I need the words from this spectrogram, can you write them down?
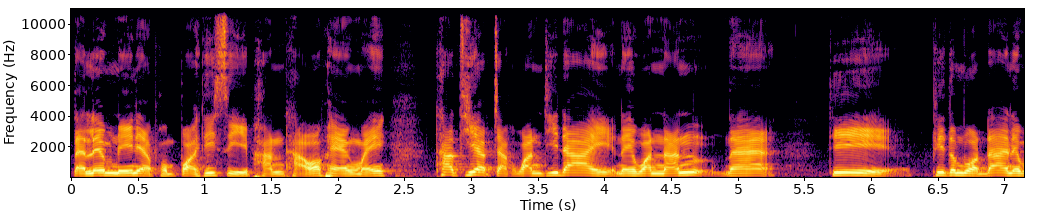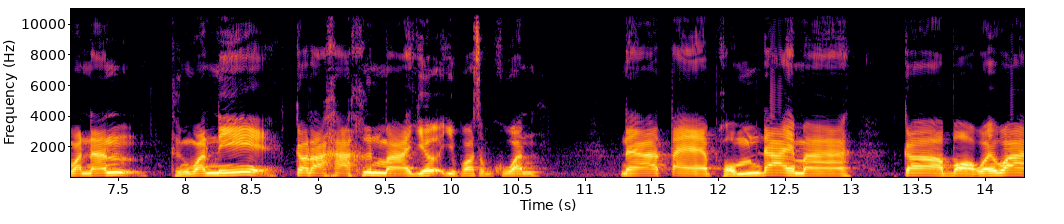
แต่เล่มนี้เนี่ยผมปล่อยที่ 4,000 ถามว่าแพงไหม ถ้าเทียบจากวันที่ได้ในวันนั้นนะฮะที่พี่ตำรวจได้ในวันนั้น ถึงวันนี้ก็ราคาขึ้นมาเยอะอยู่พอสมควรนะแต่ผมได้มาก็บอกไว้ว่า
